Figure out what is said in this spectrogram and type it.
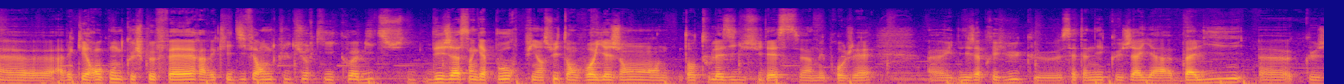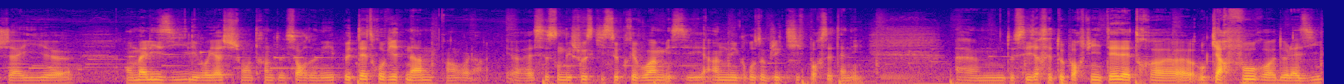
euh, avec les rencontres que je peux faire, avec les différentes cultures qui cohabitent déjà à Singapour, puis ensuite en voyageant dans toute l'Asie du Sud-Est, c'est un de mes projets. Euh, il est déjà prévu que cette année que j'aille à Bali, euh, que j'aille en Malaisie, les voyages sont en train de s'ordonner, peut-être au Vietnam, enfin voilà. ce sont des choses qui se prévoient, mais c'est un de mes gros objectifs pour cette année. de saisir cette opportunité d'être au carrefour de l'Asie.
